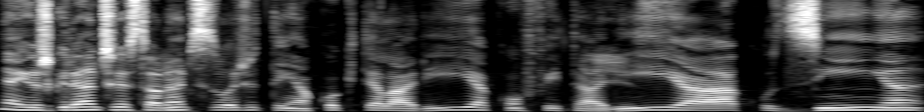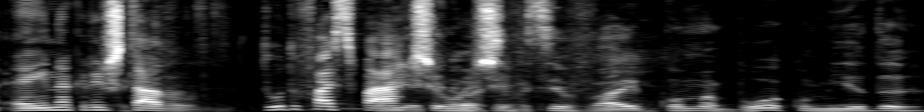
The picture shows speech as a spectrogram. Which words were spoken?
É, e os grandes restaurantes hoje têm a coquetelaria, a confeitaria, a cozinha. É inacreditável. Tudo faz E parte hoje. Você vai, come uma boa comida,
